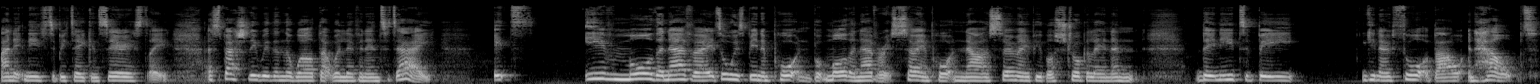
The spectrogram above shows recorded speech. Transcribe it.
and it needs to be taken seriously, especially within the world that we're living in today. It's even more than ever, it's always been important, but more than ever, it's so important now, and so many people are struggling, and they need to be, you know, thought about and helped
